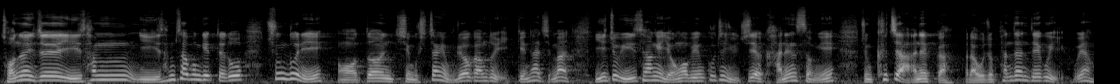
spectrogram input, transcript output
저는 이제 이 3, 이 3, 4분기 때도 충분히 어떤 지금 시장의 우려감도 있긴 하지만 2조 이상의 영업이익 꾸준히 유지할 가능성이 좀 크지 않을까라고 좀 판단 되고 있고요.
